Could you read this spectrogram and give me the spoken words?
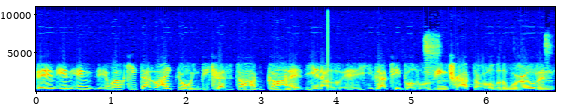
and, and, and well, keep that light going because doggone it, you know, eh, you got people who are being trapped all over the world and,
